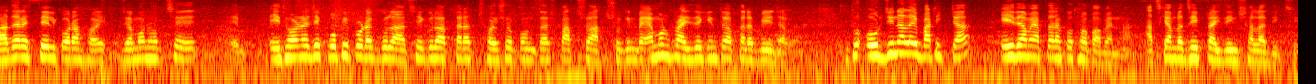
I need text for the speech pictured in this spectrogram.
বাজারে সেল করা হয়। যেমন হচ্ছে এই ধরনের যে কপি প্রোডাক্টগুলো আছে, এগুলো আপনারা ছয়শো পঞ্চাশ, পাঁচশো, আটশো কিংবা এমন প্রাইসে কিন্তু আপনারা পেয়ে যাবেন। কিন্তু অরিজিনাল এই বাটিকটা এই দামে আপনারা কোথাও পাবেন না। আজকে আমরা যেই প্রাইসে ইনশাল্লাহ দিচ্ছি।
